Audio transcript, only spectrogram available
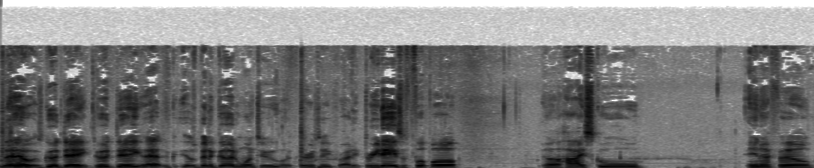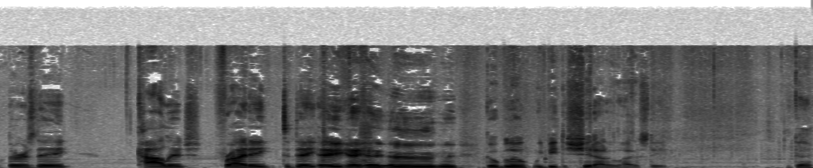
Yeah, it was good day. Good day. That it was been a good one, two, what, Thursday, Friday, three days of football. Uh, high school, NFL Thursday, college Friday. Today, hey, hey, hey, hey, hey, hey. go blue. We beat the shit out of Ohio State. Okay,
